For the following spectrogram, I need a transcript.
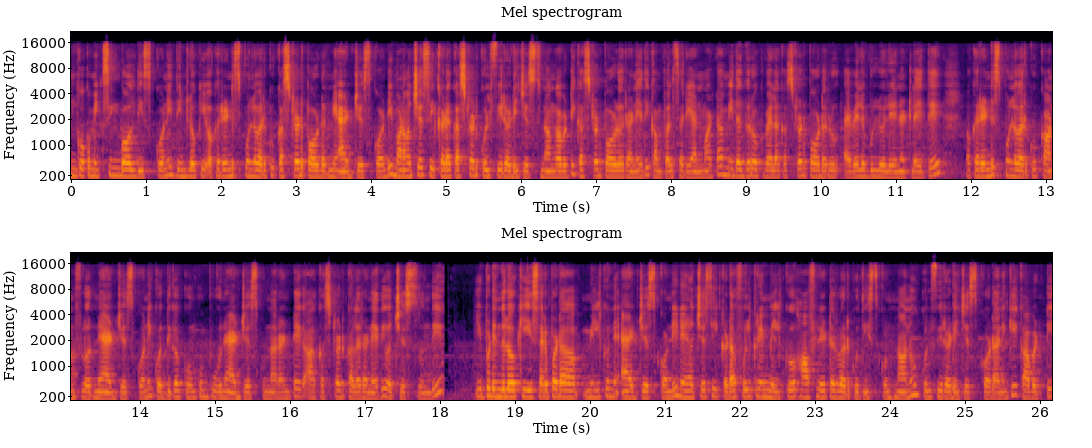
ఇంకొక మిక్సింగ్ బౌల్ తీసుకొని దీంట్లోకి ఒక రెండు స్పూన్ల వరకు కస్టర్డ్ పౌడర్ని యాడ్ చేసుకోండి. మనం వచ్చేసి ఇక్కడ కస్టర్డ్ కుల్ఫీ రెడీ చేస్తున్నాం కాబట్టి కస్టర్డ్ పౌడర్ అనేది కంపల్సరీ అనమాట మీ దగ్గర ఒకవేళ కస్టర్డ్ పౌడర్ అవైలబుల్లో లేనట్లయితే ఒక రెండు స్పూన్ల వరకు కార్న్ఫ్లోర్ని యాడ్ చేసుకొని కొద్దిగా కుంకుమ పువ్వుని యాడ్ చేసుకున్నారంటే ఆ కస్టర్డ్ కలర్ అనేది వచ్చేస్తుంది. ఇప్పుడు ఇందులోకి సరిపడా మిల్క్ని యాడ్ చేసుకోండి. నేను వచ్చేసి ఇక్కడ full cream milk half litre వరకు తీసుకుంటున్నాను కుల్ఫీ రెడీ చేసుకోవడానికి. కాబట్టి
